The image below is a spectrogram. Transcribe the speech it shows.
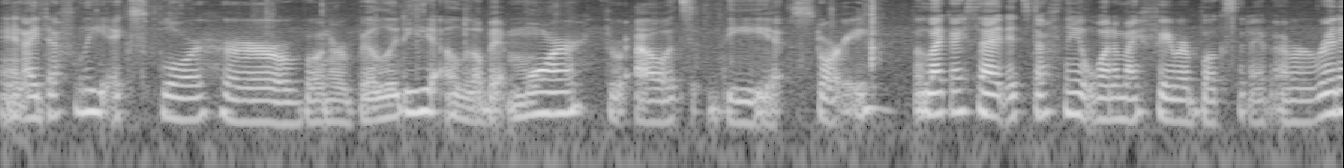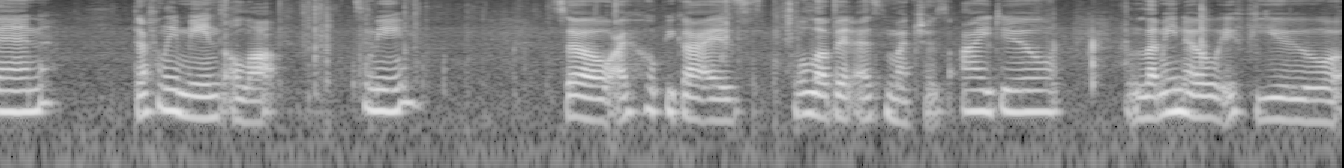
And I definitely explore her vulnerability a little bit more throughout the story. But like I said, it's definitely one of my favorite books that I've ever written definitely means a lot to me. So I hope you guys will love it as much as I do. Let me know if you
